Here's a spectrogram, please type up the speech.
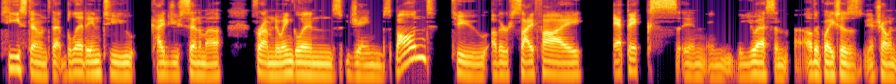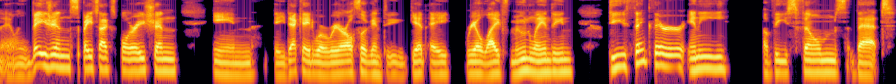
keystones that bled into kaiju cinema from New England's James Bond to other sci-fi epics in, in the US and other places you know, showing alien invasion, space exploration in a decade where we're also going to get a real life moon landing. Do you think there are any of these films that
